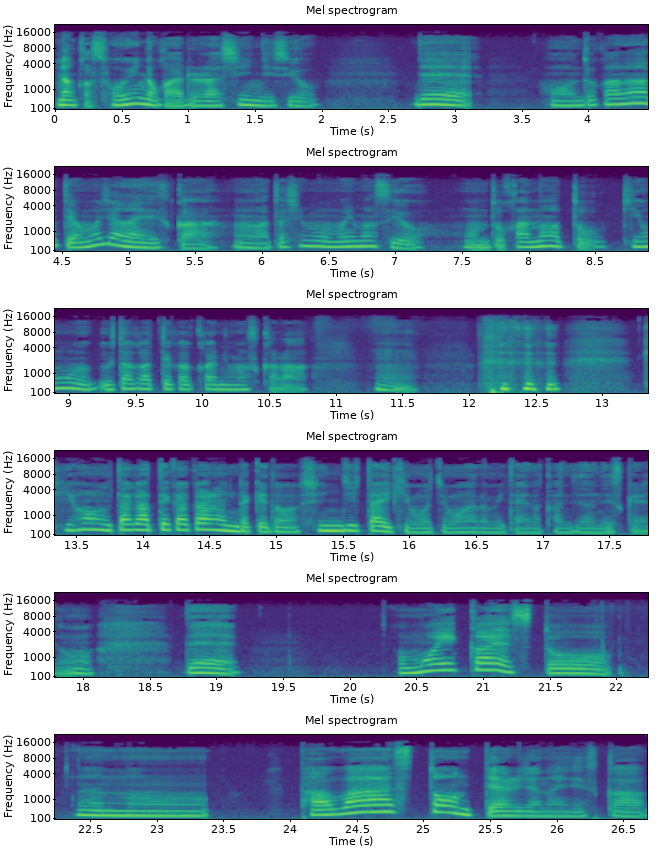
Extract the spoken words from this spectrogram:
なんかそういうのがあるらしいんですよ。で本当かなって思うじゃないですか。うん私も思いますよ。本当かなと。基本疑ってかかりますから。うん。基本疑ってかかるんだけど信じたい気持ちもあるみたいな感じなんですけれども。で思い返すとあのパワーストーンってあるじゃないですか。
